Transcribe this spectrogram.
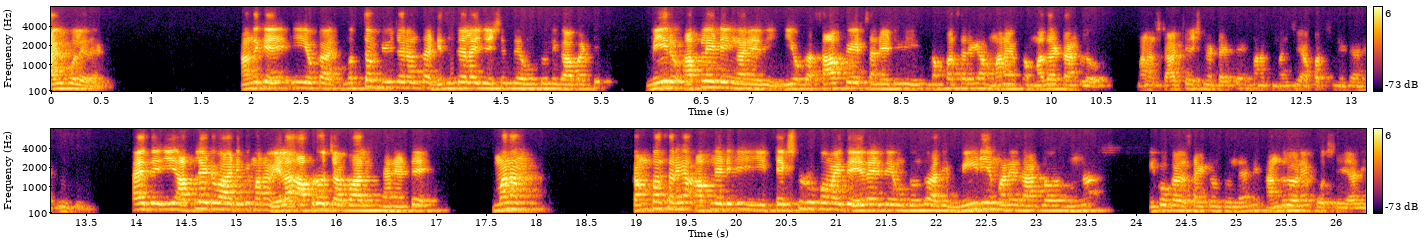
ఆగిపోలేదండి. అందుకే ఈ యొక్క మొత్తం ఫ్యూచర్ అంతా డిజిటలైజేషన్ ఉంటుంది కాబట్టి మీరు అప్లైటింగ్ అనేది ఈ యొక్క సాఫ్ట్వేర్స్ అనేటివి కంపల్సరీగా మన యొక్క మదర్ టంగ్లో మనం స్టార్ట్ చేసినట్టయితే మనకు మంచి ఆపర్చునిటీ అనేది ఉంటుంది. అయితే ఈ అప్లెట్ వాటికి మనం ఎలా అప్రోచ్ అవ్వాలి అని అంటే మనం కంపల్సరిగా అప్లైట్కి ఈ టెక్స్ట్ రూపం అయితే ఏదైతే ఉంటుందో అది మీడియం అనే దాంట్లో ఉన్న ఇంకొక సైట్ ఉంటుందని అందులోనే పోస్ట్ చేయాలి.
